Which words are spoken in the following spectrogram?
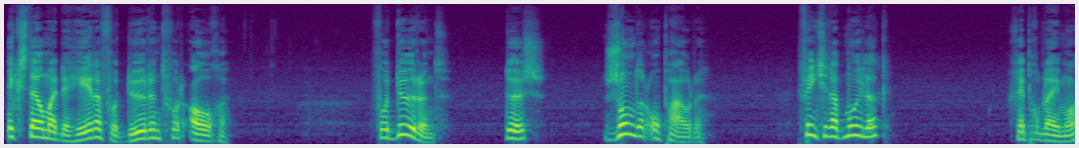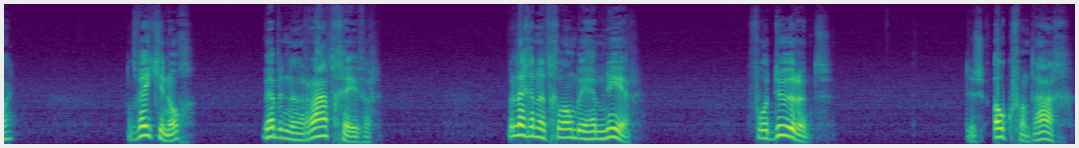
Ik stel mij de Heere voortdurend voor ogen. Voortdurend. Dus zonder ophouden. Vind je dat moeilijk? Geen probleem hoor. Want weet je nog, we hebben een raadgever. We leggen het gewoon bij hem neer. Voortdurend. Dus ook vandaag.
